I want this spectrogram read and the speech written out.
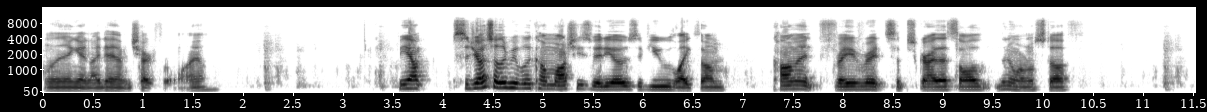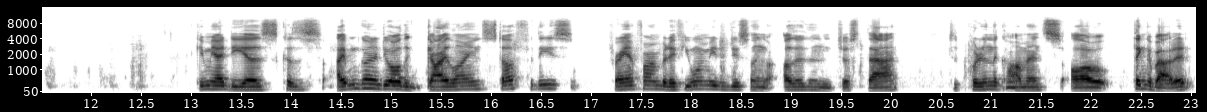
And then again, I haven't checked for a while. But yeah, suggest other people to come watch these videos if you like them. Comment, favorite, subscribe, that's all the normal stuff. Give me ideas, because I'm going to do all the guidelines stuff for these, for Ant Farm, but if you want me to do something other than just that, just put it in the comments. I'll think about it.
